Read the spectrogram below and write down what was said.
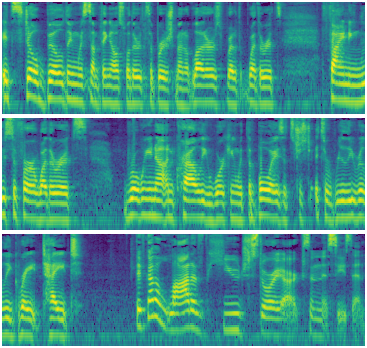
it's still building with something else whether it's the british men of letters whether, whether it's finding lucifer whether it's rowena and crowley working with the boys it's just it's a really really great tight They've got a lot of huge story arcs in this season.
